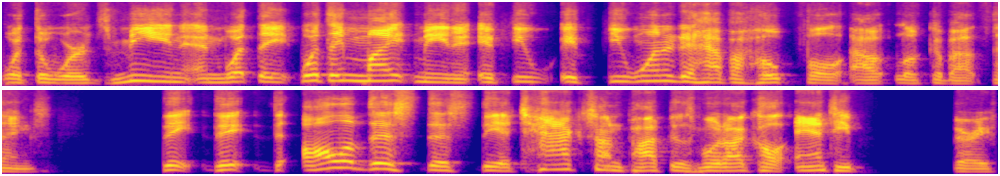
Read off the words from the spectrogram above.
what the words mean and what they what they might mean if you if you wanted to have a hopeful outlook about things. The the, the all of this this the attacks on populism, what I call anti, very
